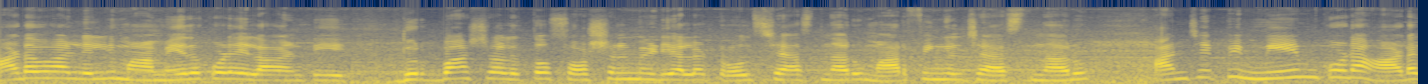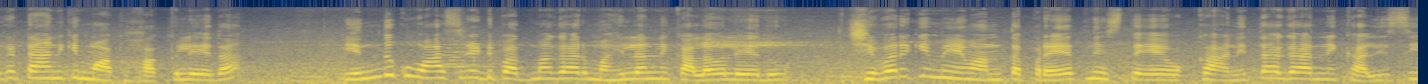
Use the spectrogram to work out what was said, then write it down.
ఆడవాళ్ళు వెళ్ళి మా మీద కూడా ఇలాంటి దుర్భాషలతో సోషల్ మీడియాలో ట్రోల్స్ చేస్తున్నారు మార్ఫింగ్లు చేస్తున్నారు అని చెప్పి మేము కూడా అడగటానికి మాకు హక్కు లేదా? ఎందుకు వాసిరెడ్డి పద్మ గారు మహిళల్ని కలవలేదు? చివరికి మేము అంత ప్రయత్నిస్తే ఒక్క అనిత గారిని కలిసి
